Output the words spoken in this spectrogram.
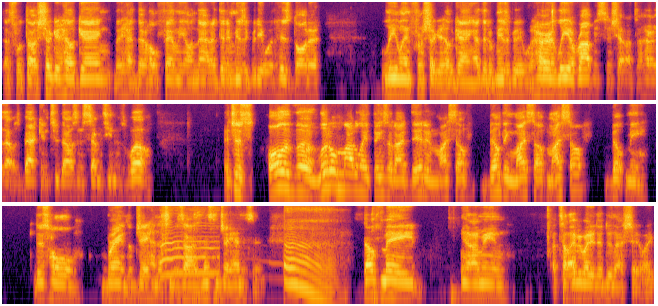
That's with the Sugar Hill Gang. They had their whole family on that. I did a music video with his daughter, Leland from Sugar Hill Gang. I did a music video with her, Leah Robinson. Shout out to her. That was back in 2017 as well. It's just all of the little modeling things that I did and myself building myself, myself built me this whole brand of Jay Henderson Designs, Mr. Jay Henderson. Ah. Self-made, you know what I mean? I tell everybody to do that shit. Like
